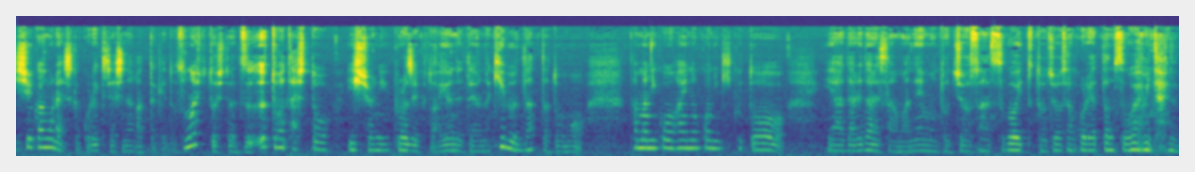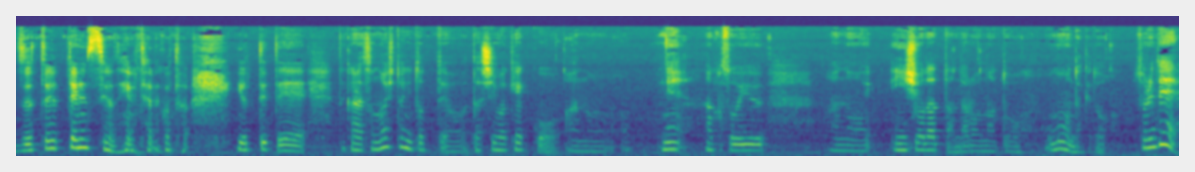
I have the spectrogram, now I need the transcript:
1週間ぐらいしかこうレクチャーしなかったけどその人としてはずっと私と一緒にプロジェクトを歩んでたような気分だったと思う。たまに後輩の子に聞くと「いや誰々さんはねもう都庁さんすごい」と「都庁さんこれやったのすごい」みたいなずっと言ってるんですよねみたいなこと言っててだからその人にとっては私は結構あのねなんかそういうあの印象だったんだろうなと思うんだけどそれで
